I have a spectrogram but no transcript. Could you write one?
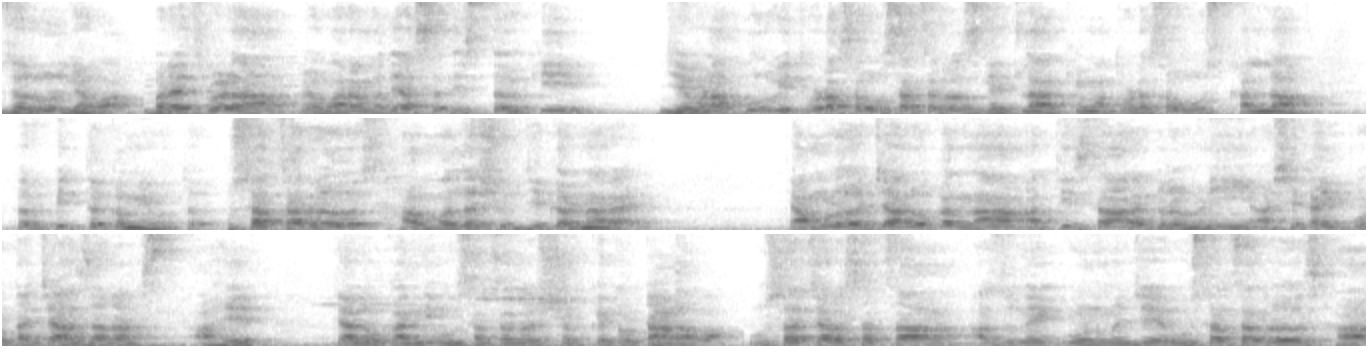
जरूर घ्यावा. बऱ्याच वेळा व्यवहारामध्ये असं दिसतं की जेवणापूर्वी थोडासा ऊसाचा रस घेतला किंवा थोडासा ऊस खाल्ला तर पित्त कमी होतं. उसाचा रस हा मलशुद्धी करणार आहे. त्यामुळं ज्या लोकांना अतिसार ग्रहणी असे काही पोटाचे आजार आहेत त्या लोकांनी उसाचा रस शक्यतो टाळावा. उसाच्या रसाचा अजून एक गुण म्हणजे उसाचा रस हा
